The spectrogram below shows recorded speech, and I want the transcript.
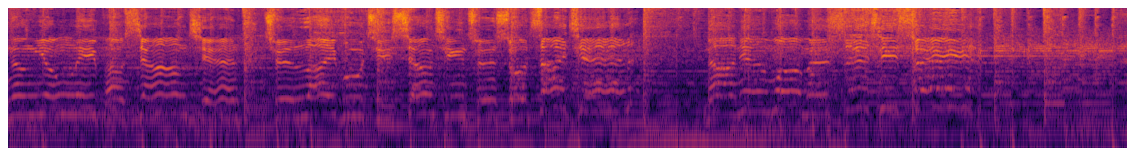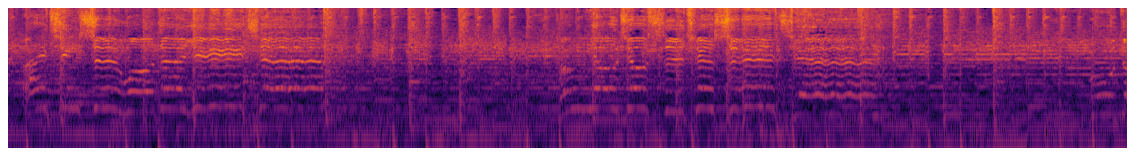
能用力跑向前，却来不及向青春说再见。那年我们十七岁，爱情是我的一切，朋友就是全世界，不懂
